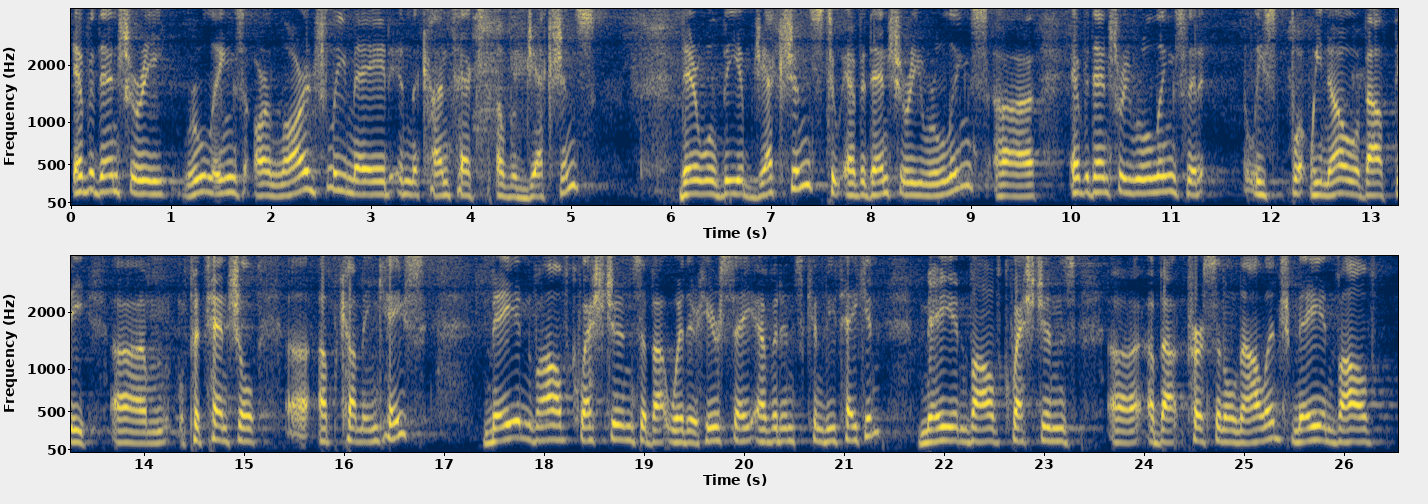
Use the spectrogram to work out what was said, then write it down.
evidentiary rulings are largely made in the context of objections. There will be objections to evidentiary rulings, uh, evidentiary rulings that at least what we know about the um, potential uh, upcoming case, may involve questions about whether hearsay evidence can be taken, may involve questions uh, about personal knowledge, may involve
